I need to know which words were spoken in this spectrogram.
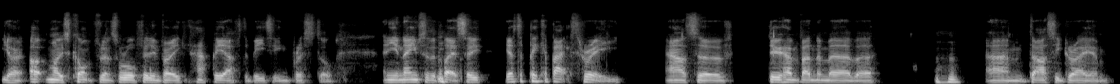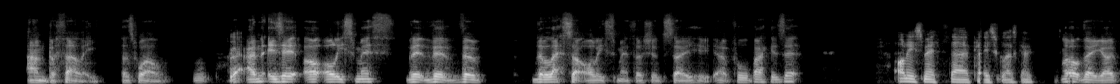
you know utmost confidence. We're all feeling very happy after beating Bristol, and your names of the players. so you have to pick a back three out of Duhan van der Merwe, mm-hmm. um, Darcy Graham, and Boffelli as well. Yeah. And is it Ollie Smith, the the the the lesser Ollie Smith, I should say, at fullback? Is it? Ollie Smith uh, plays for Glasgow. Oh, there you go.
